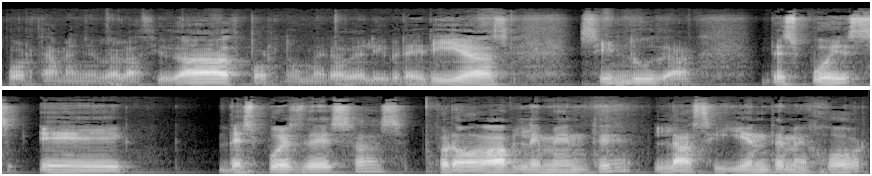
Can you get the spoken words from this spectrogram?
por tamaño de la ciudad, por número de librerías, sin duda. Después, eh, después de esas, probablemente la siguiente mejor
